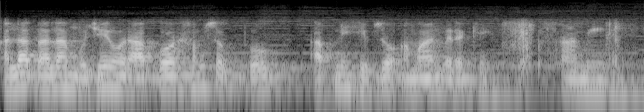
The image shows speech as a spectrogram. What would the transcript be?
اللہ تعالیٰ مجھے اور آپ کو اور ہم سب کو اپنی حفظ و امان میں رکھیں آمین۔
